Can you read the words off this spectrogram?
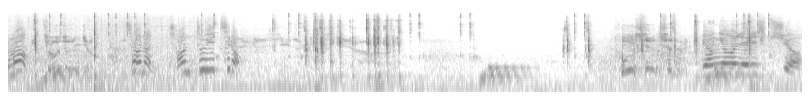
주먹 조준력. 전원 전투 위치로 통신 채널. 명령을 내리십시오.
